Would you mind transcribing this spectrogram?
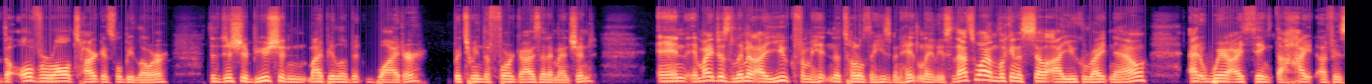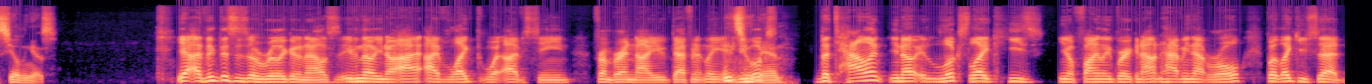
the overall targets will be lower. The distribution might be a little bit wider between the four guys that I mentioned. And it might just limit Aiyuk from hitting the totals that he's been hitting lately. So that's why I'm looking to sell Aiyuk right now at where I think the height of his ceiling is. Yeah, I think this is a really good analysis. Even though you know I, I've liked what I've seen from Brandon Aiyuk definitely, and Me he looks man the talent, you know, it looks like he's, you know, finally breaking out and having that role. But like you said,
